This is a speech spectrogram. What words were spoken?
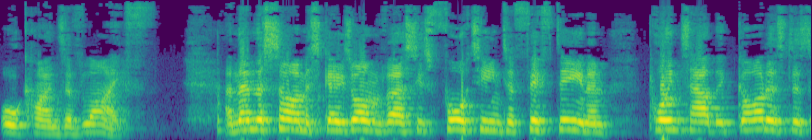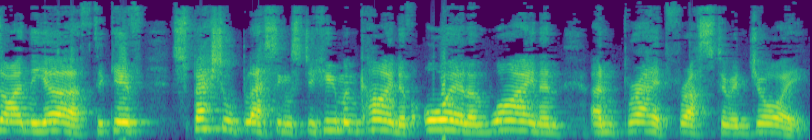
all kinds of life. And then the psalmist goes on, verses 14 to 15, and points out that God has designed the earth to give special blessings to humankind of oil and wine and, and bread for us to enjoy.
